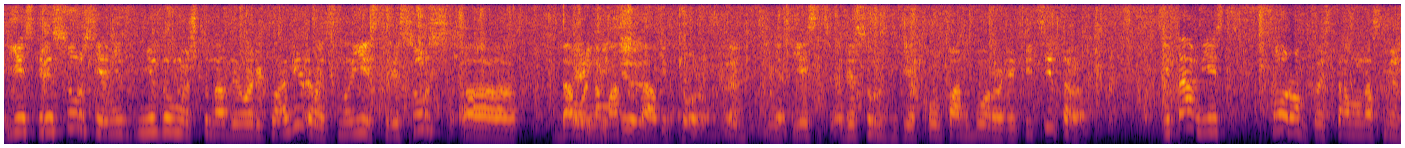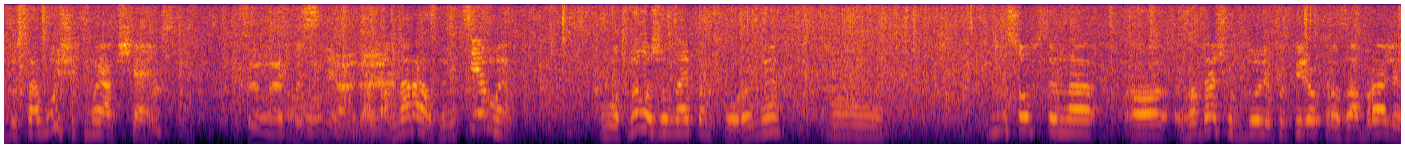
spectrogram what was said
есть ресурс, я не, не думаю, что надо его рекламировать, но есть ресурс э, довольно масштабный. форум, да? Нет, есть ресурс, где по подбору репетиторов. И там есть форум, то есть там у нас между собойчик, мы общаемся. Целая тусня, Да, да? там на разные темы. Вот, выложил на этом форуме. И, собственно, э, задачу вдоль и поперек разобрали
